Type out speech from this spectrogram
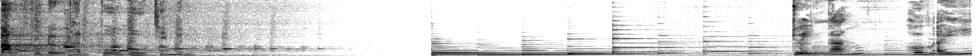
báo phụ nữ thành phố Hồ Chí Minh. Truyện ngắn Hôm ấy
